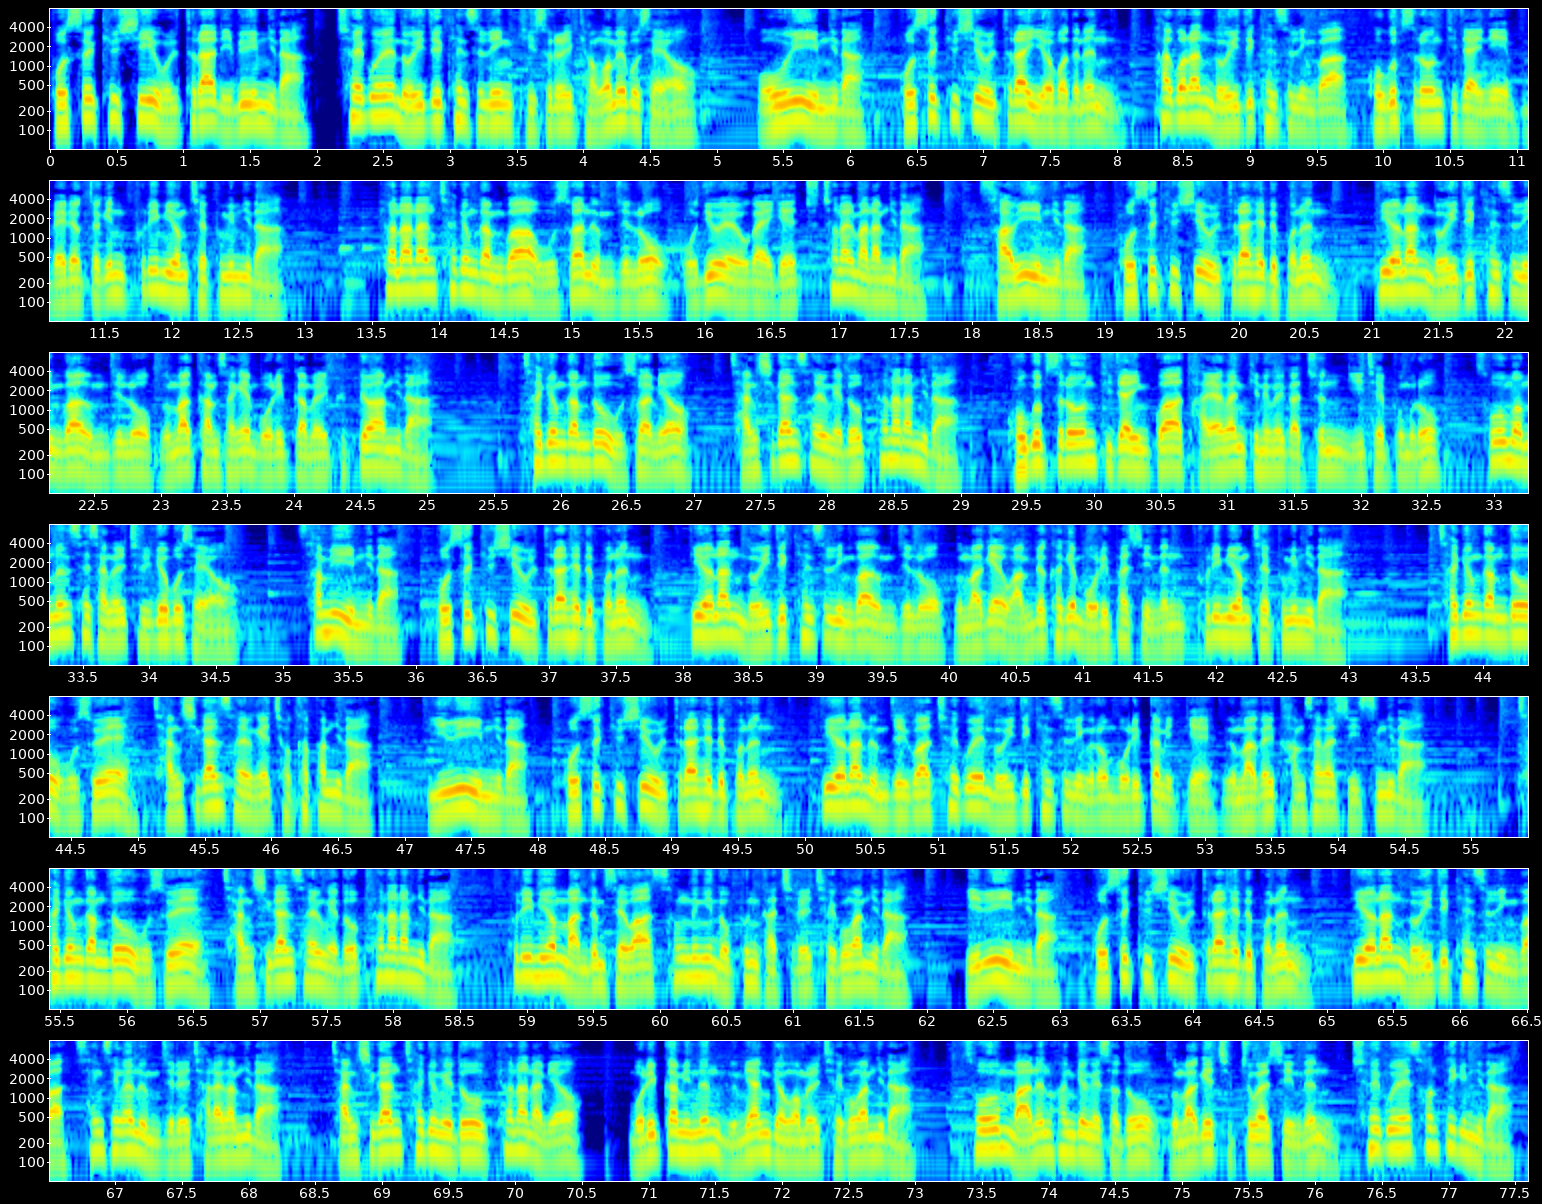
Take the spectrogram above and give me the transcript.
보스 QC 울트라 리뷰입니다. 최고의 노이즈 캔슬링 기술을 경험해보세요. 5위입니다. 보스 QC 울트라 이어버드는 탁월한 노이즈 캔슬링과 고급스러운 디자인이 매력적인 프리미엄 제품입니다. 편안한 착용감과 우수한 음질로 오디오 애호가에게 추천할 만합니다. 4위입니다. 보스 QC 울트라 헤드폰은 뛰어난 노이즈 캔슬링과 음질로 음악 감상의 몰입감을 극대화합니다. 착용감도 우수하며 장시간 사용해도 편안합니다. 고급스러운 디자인과 다양한 기능을 갖춘 이 제품으로 소음 없는 세상을 즐겨보세요. 3위입니다. 보스 QC 울트라 헤드폰은 뛰어난 노이즈 캔슬링과 음질로 음악에 완벽하게 몰입할 수 있는 프리미엄 제품입니다. 착용감도 우수해 장시간 사용에 적합합니다. 2위입니다. 보스 QC 울트라 헤드폰은 뛰어난 음질과 최고의 노이즈 캔슬링으로 몰입감 있게 음악을 감상할 수 있습니다. 착용감도 우수해 장시간 사용해도 편안합니다. 프리미엄 만듦새와 성능이 높은 가치를 제공합니다. 1위입니다. 보스 QC 울트라 헤드폰은 뛰어난 노이즈 캔슬링과 생생한 음질을 자랑합니다. 장시간 착용해도 편안하며 몰입감 있는 음향 경험을 제공합니다. 소음 많은 환경에서도 음악에 집중할 수 있는 최고의 선택입니다.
